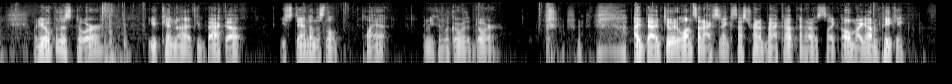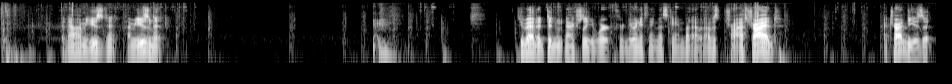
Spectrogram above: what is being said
when you open this door, you can, uh, if you back up, you stand on this little plant, and you can look over the door. I died to it once on accident because I was trying to back up, and I was like, oh my god, I'm peeking. But now I'm using it. I'm using it. Too bad it didn't actually work or do anything this game, but I, I was try I tried. I tried to use it.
